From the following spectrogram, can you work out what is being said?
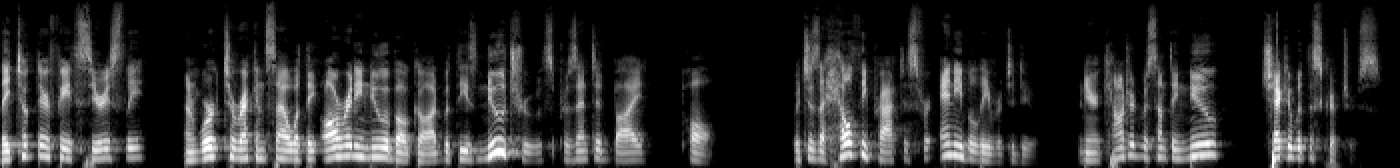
They took their faith seriously and worked to reconcile what they already knew about God with these new truths presented by Paul, which is a healthy practice for any believer to do. When you're encountered with something new, check it with the scriptures.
